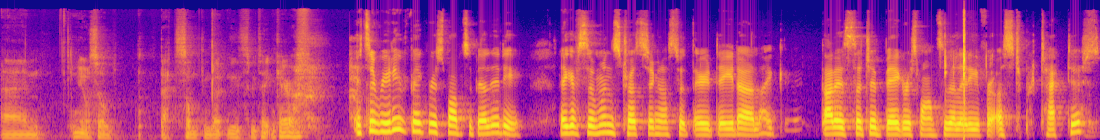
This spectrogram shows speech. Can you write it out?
and you know, so that's something that needs to be taken care of. It's a really big responsibility. Like if someone's trusting us with their data, like that is such a big responsibility for us to protect it.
